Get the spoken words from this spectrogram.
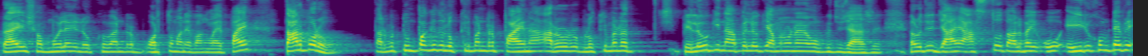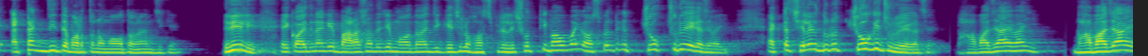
প্রায় সব মহিলাই লক্ষ্মীর ভাণ্ডার বর্তমানে বাংলায় পায়। তারপরও তারপর টুম্পা কিন্তু লক্ষ্মীর ভাণ্ডার পায় না, আর ওর লক্ষ্মীর ভাণ্ডার পেলেও কি না পেলেও কি আমার মনে হয় ওর কিছু যায় আসে। আর ও যদি যায় আসতো তাহলে ভাই ও এইরকম টাইপের অ্যাটাক দিতে পারতো না মমতা ব্যানার্জিকে। রিয়েলি এই কয়দিন আগে বারাসাতে যে মমতা ব্যানার্জি গেছিল হসপিটালে সত্যি ভাবো ভাই হসপিটাল থেকে চোখ চুরি হয়ে গেছে ভাই। একটা ছেলের দুটো চোখই চুরি হয়ে গেছে। ভাবা যায় ভাই, ভাবা যায়।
